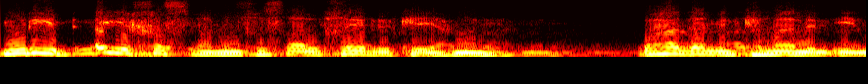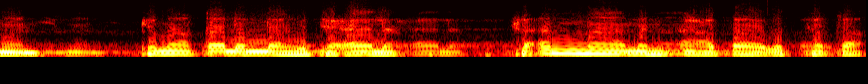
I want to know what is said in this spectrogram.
يريد أي خصلة من خصال الخير لكي يعملها وهذا من كمال الإيمان. كما قال الله تعالى فأما من أعطى واتقى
